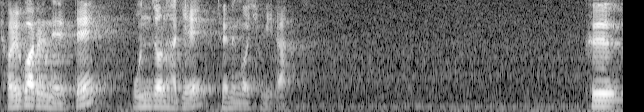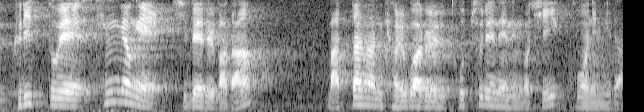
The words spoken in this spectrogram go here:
결과를 낼 때 온전하게 되는 것입니다. 그 그리스도의 생명의 지배를 받아 마땅한 결과를 도출해내는 것이 구원입니다.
